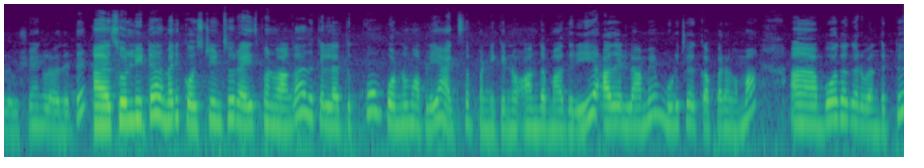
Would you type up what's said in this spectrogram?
சில விஷயங்களை வந்துட்டு சொல்லிவிட்டு சொல்லிட்டு அது மாதிரி கொஸ்டின்ஸும் ரைஸ் பண்ணுவாங்க. அதுக்கு எல்லாத்துக்கும் பொண்ணு அப்படியே அக்செப்ட் பண்ணிக்கணும். அந்த மாதிரி. அது எல்லாமே முடிச்சதுக்கு அப்புறமா போதகர் வந்துட்டு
